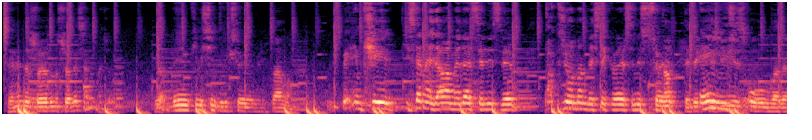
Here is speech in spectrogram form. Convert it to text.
Senin de soyadını söylesen mi acaba? Yok. Benimkini şimdilik söylemeyin. Tamam. Benimki izlemeye devam ederseniz ve Patreon'dan destek verirseniz. Tam En yüksek... oğulları.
